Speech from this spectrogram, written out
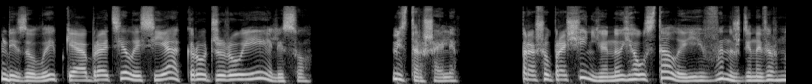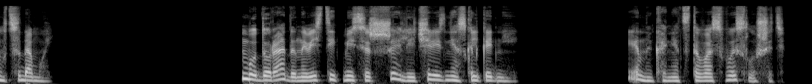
Без улыбки обратилась я к Роджеру и Элису. Мистер Шелли, прошу прощения, но я устала и вынуждена вернуться домой. Буду рада навестить миссис Шелли через несколько дней. И, наконец-то, вас выслушать.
